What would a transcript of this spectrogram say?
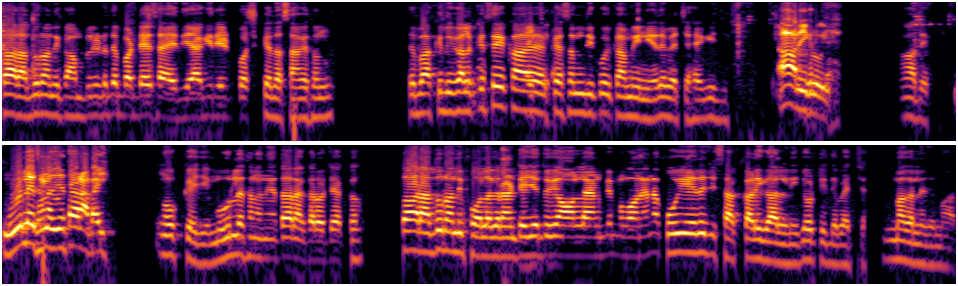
ਧਾਰਾਂ ਦੂਰਾਂ ਦੀ ਕੰਪਲੀਟ ਤੇ ਵੱਡੇ ਸਾਈਜ਼ ਦੀ ਆ ਗਈ ਰੇਟ ਪੁੱਛ ਕੇ ਦੱਸਾਂਗੇ ਤੁਹਾਨੂੰ। ਤੇ ਬਾਕੀ ਦੀ ਗੱਲ ਕਿਸੇ ਕਿਸਮ ਦੀ ਕੋਈ ਕਮੀ ਨਹੀਂ ਇਹਦੇ ਵਿੱਚ ਹੈਗੀ ਜੀ। ਆਹ ਦੇਖ ਲਓ ਜੀ। ਆ ਦੇਖੋ। ਮੂਹਰਲੇ ਥਣਾ ਦੀ ਧਾਰਾਂ ਬਾਈ। ਓਕੇ ਜੀ ਮੂਰਲੇ ਥਣਾਂ ਦੀਆਂ ਧਾਰਾਂ ਕਰੋ ਚੈੱਕ। ਧਾਰਾਂ ਧੁਰਾਂ ਦੀ ਫੁੱਲ ਗਾਰੰਟੀ ਜੇ ਤੁਸੀਂ ਆਨਲਾਈਨ ਵੀ ਮੰਗਾਉਣੇ ਨਾ ਕੋਈ ਇਹਦੇ ਚ ਸ਼ੱਕ ਵਾਲੀ ਗੱਲ ਨਹੀਂ ਝੋਟੀ ਦੇ ਵਿੱਚ ਮਗਰਲੇ ਦੇ ਮਾਰ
